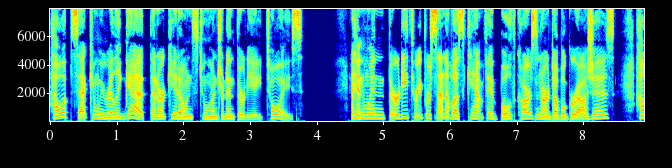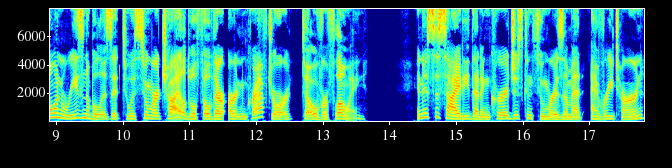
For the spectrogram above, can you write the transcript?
how upset can we really get that our kid owns 238 toys? And when 33% of us can't fit both cars in our double garages, how unreasonable is it to assume our child will fill their art and craft drawer to overflowing? In a society that encourages consumerism at every turn,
